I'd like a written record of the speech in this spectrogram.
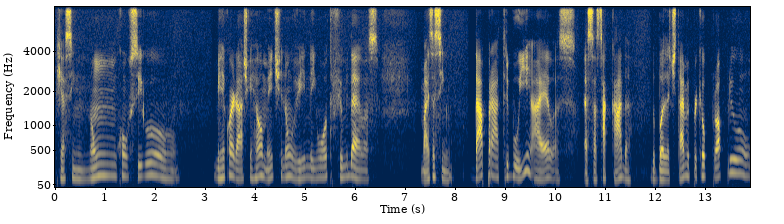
que assim, não consigo me recordar. Acho que realmente não vi nenhum outro filme delas. Mas assim, dá para atribuir a elas essa sacada do Bullet Time porque o próprio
